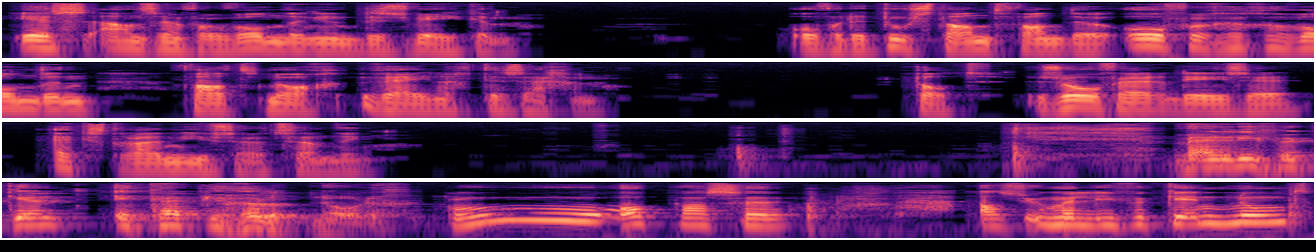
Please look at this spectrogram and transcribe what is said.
is aan zijn verwondingen bezweken. Over de toestand van de overige gewonden valt nog weinig te zeggen. Tot zover deze extra nieuwsuitzending. Mijn lieve kind, ik heb je hulp nodig. Oeh, oppassen. Als u me lieve kind noemt,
